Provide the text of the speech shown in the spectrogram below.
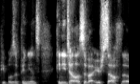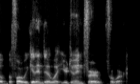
people's opinions. Can you tell us about yourself, though, before we get into what you're doing for, for work?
